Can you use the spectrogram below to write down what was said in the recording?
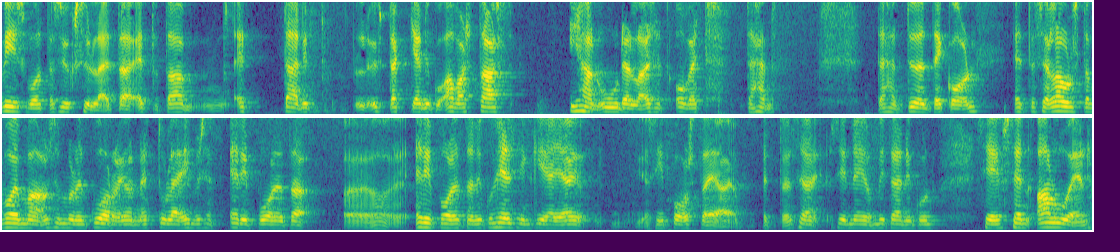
viisi vuotta syksyllä, että et, tota, et tämä niin yhtäkkiä niin avasi taas ihan uudenlaiset ovet tähän, tähän työntekoon. Että se laulusta voimaa on semmoinen kuoro, jonne tulee ihmiset eri puolilta, eri puolilta niin kuin Helsinkiä ja ja Sipoosta, ja, että se, siinä ei ole mitään, niin kuin, se ei ole sen alueen,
